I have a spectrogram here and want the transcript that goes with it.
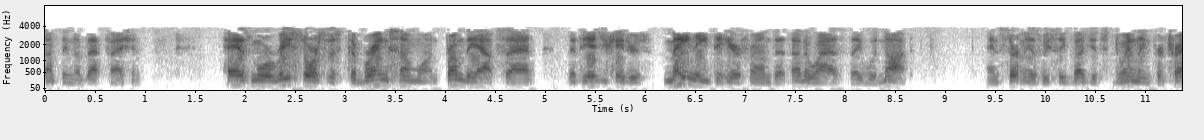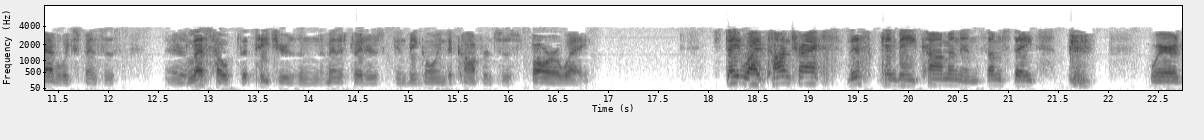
something of that fashion, has more resources to bring someone from the outside that the educators may need to hear from that otherwise they would not. And certainly as we see budgets dwindling for travel expenses, there's less hope that teachers and administrators can be going to conferences far away. Statewide contracts, this can be common in some states where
